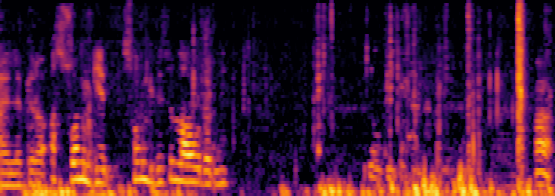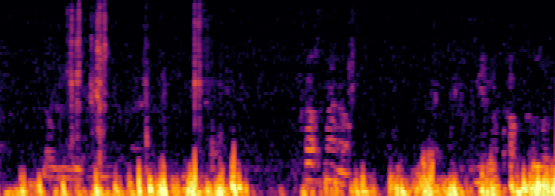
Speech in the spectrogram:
खायला अ सोम गीत सोम गीतच लावतात नी हा Krass, meiner. Mir noch abgelungen.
